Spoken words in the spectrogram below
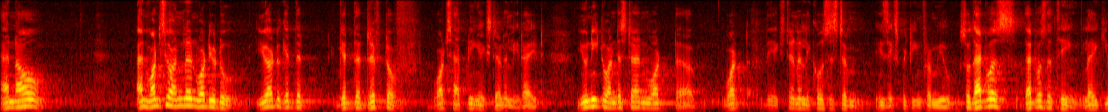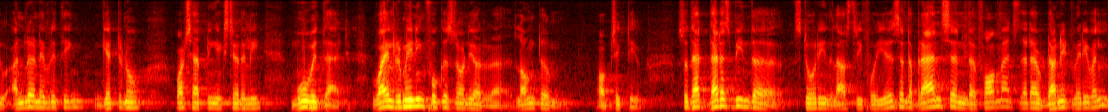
And now, and once you unlearn what you do, you have to get the, get the drift of what's happening externally, right? you need to understand what, uh, what the external ecosystem is expecting from you. So that was, that was the thing. Like you unlearn everything, get to know what's happening externally, move with that, while remaining focused on your uh, long-term objective. So that, that has been the story in the last three, four years. And the brands and the formats that have done it very well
